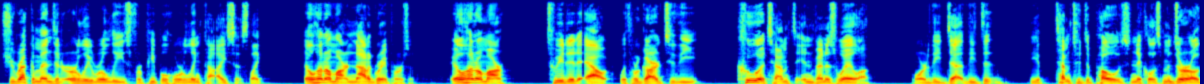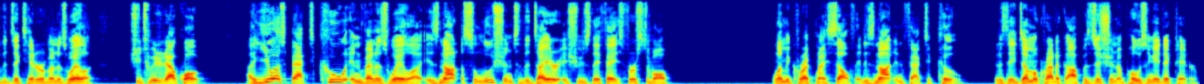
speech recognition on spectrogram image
she recommended early release for people who were linked to ISIS. Like Ilhan Omar, not a great person. Ilhan Omar tweeted out with regard to the coup attempt in Venezuela, or the, de- the de- the attempt to depose Nicolas Maduro, the dictator of Venezuela. She tweeted out, quote, a U.S.-backed coup in Venezuela is not a solution to the dire issues they face. First of all, let me correct myself. It is not, in fact, a coup. It is a democratic opposition opposing a dictator.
